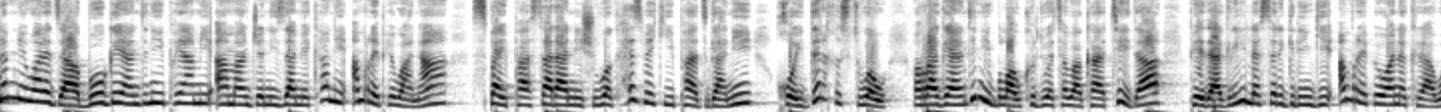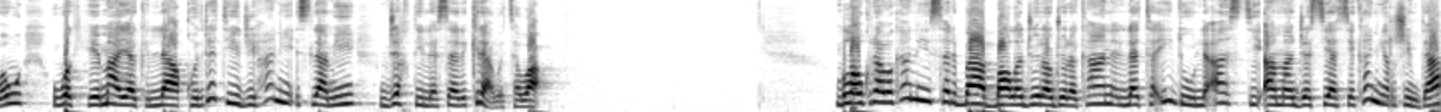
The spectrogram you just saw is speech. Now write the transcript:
لەم نێوارەدا بۆ گەیاندنی پەیامی ئامانجە نیزامیەکانی ئەم ڕێپێوانە، سپای پاسدارانیش وەک حزبێکی پادگانی خۆی دەرخستووە و ڕاگەیاندنی بڵاوکردووەتەوە کە تێیدا پێداگری لەسەر گرینگی ئەم ڕێپێوانە کراوە و وەک هێمایەک لە قودرەتی جیهانی ئیسلامی جەختی لەسەر کراوەتەوە. بڵاوکراوەکانی سەر بە باڵە جۆراوجۆرەکان لە تەئید و لە ئاستی ئامانجە سیاسییەکانی ڕژیمدا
